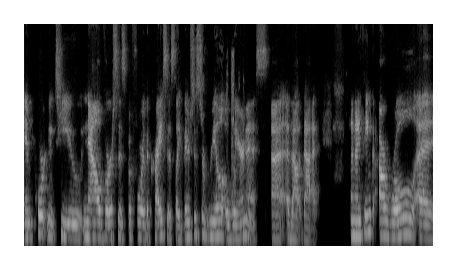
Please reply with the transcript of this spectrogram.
important to you now versus before the crisis? Like there's just a real awareness uh, about that and i think our role uh,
